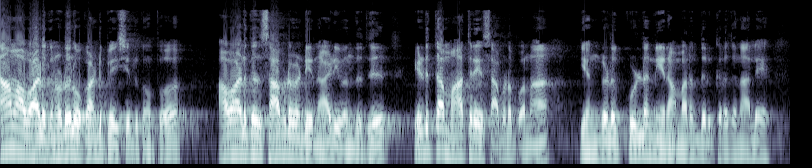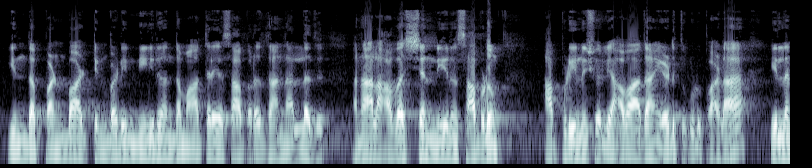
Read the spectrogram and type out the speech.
நாம் அவளுக்கு நடுவில் உட்காந்து பேசிட்டு இருக்கோம் இப்போது அவளுக்கு அது சாப்பிட வேண்டிய நாடி வந்தது. எடுத்தால் மாத்திரையை சாப்பிட போனால் எங்களுக்குள்ள நீர் அமர்ந்திருக்கிறதுனாலே இந்த பண்பாட்டின்படி நீர் அந்த மாத்திரையை சாப்பிட்றது தான் நல்லது. அதனால் அவசியம் நீரும் சாப்பிடும். அப்படின்னு சொல்லி அவா தான் எடுத்து கொடுப்பாளா? இல்லை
